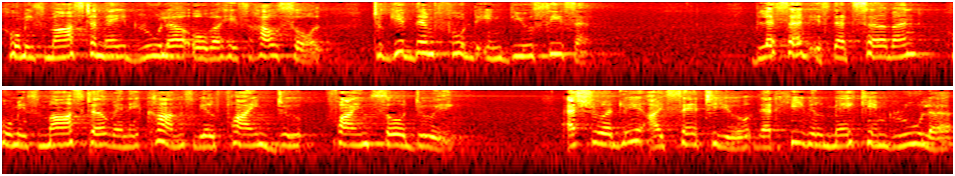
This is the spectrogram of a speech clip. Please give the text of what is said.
whom his master made ruler over his household to give them food in due season? Blessed is that servant whom his master, when he comes, will find, do, find so doing. Assuredly, I say to you that he will make him ruler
